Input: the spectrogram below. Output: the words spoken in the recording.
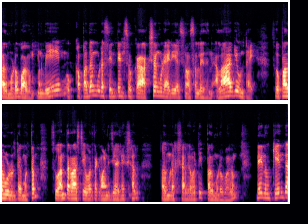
పదమూడో భాగం. మనం ఏం ఒక్క పదం కూడా సెంటెన్స్ ఒక అక్షరం కూడా యాడ్ చేయాల్సిన అవసరం లేదండి. అలాగే ఉంటాయి. సో పదమూడు ఉంటాయి మొత్తం. సో అంతర్రాష్ట్రీయ వర్తక వాణిజ్య లక్ష్యాలు పదమూడు లక్షలు కాబట్టి పదమూడవ భాగం. నేను కేంద్ర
